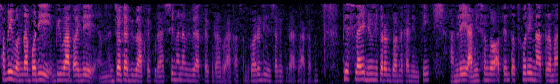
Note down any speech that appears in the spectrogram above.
सबैभन्दा बढी विवाद अहिले जग्गा विवादका कुरा सिमाना विवादका कुराहरू आएका छन् घरेलु हिंसाका कुराहरू आएका छन्। त्यसलाई न्यूनीकरण गर्नका निम्ति हामीले हामीसँग अत्यन्त थोरै मात्रामा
